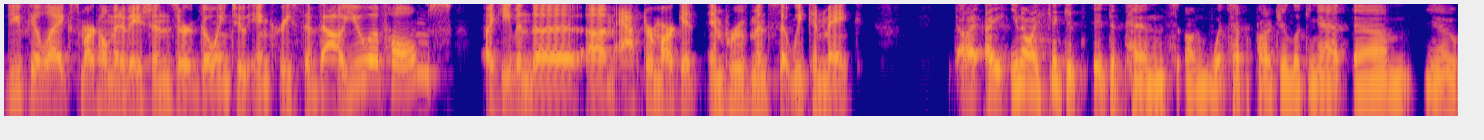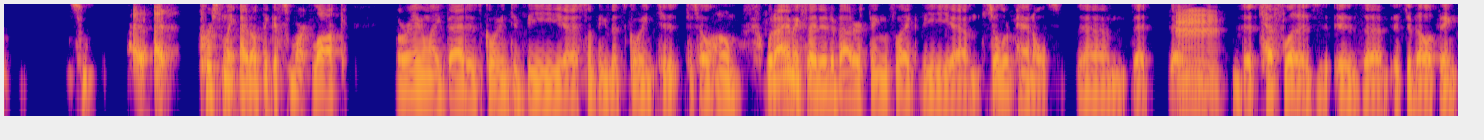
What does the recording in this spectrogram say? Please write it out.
do you feel like smart home innovations are going to increase the value of homes, like even the um, aftermarket improvements that we can make? I, I, you know, I think it it depends on what type of product you're looking at. Um, you know, I, I, personally, I don't think a smart lock or anything like that is going to be uh, something that's going to, to sell a home. What I am excited about are things like the um, solar panels um, that that, mm. that, Tesla is is uh, is developing,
